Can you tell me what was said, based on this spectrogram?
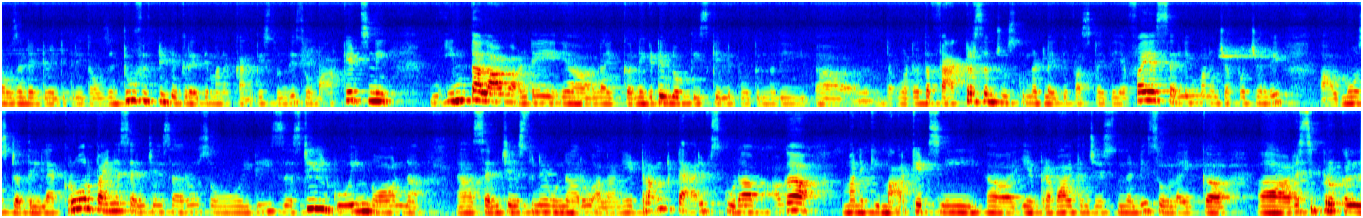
thousand and twenty three thousand two fifty దగ్గర అయితే మనకు కనిపిస్తుంది. సో మార్కెట్స్ని ఇంతలాగా అంటే లైక్ నెగిటివ్లోకి తీసుకెళ్ళిపోతున్నది వాట్ ఆర్ ద ఫ్యాక్టర్స్ అని చూసుకున్నట్లయితే ఫస్ట్ అయితే ఎఫ్ఐఎస్ సెల్లింగ్ మనం చెప్పొచ్చండి. ఆల్మోస్ట్ త్రీ ల్యాక్ క్రోర్ పైన సెల్ చేశారు. So it is still going on sell చేస్తూనే ఉన్నారు. అలానే ట్రంప్ టారిఫ్స్ కూడా బాగా మనకి మార్కెట్స్ని ప్రభావితం చేస్తుందండి. సో లైక్ రెసిప్రోకల్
